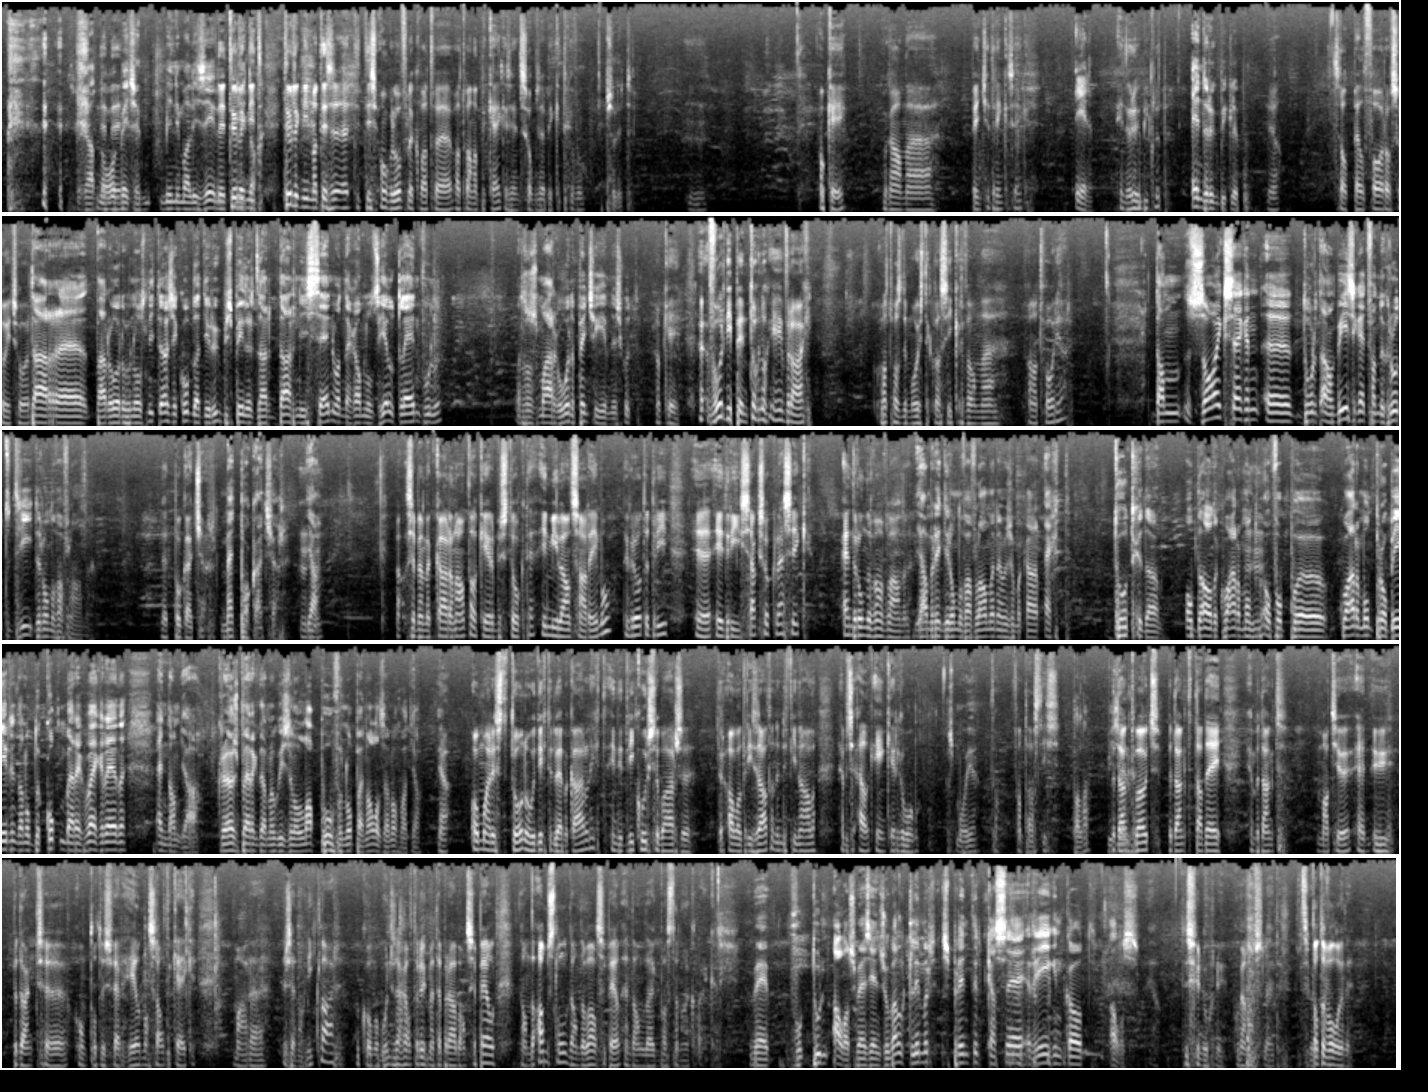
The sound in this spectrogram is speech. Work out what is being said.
Je gaat nog een beetje minimaliseren. Nee, tuurlijk niet. Tuurlijk niet, maar het is, uh, het is ongelooflijk wat we, wat we aan het bekijken zijn soms, heb ik het gevoel. Absoluut. Mm. Oké, okay. we gaan uh, een pintje drinken zeker? Eén. In de rugbyclub? In de rugbyclub. Ja. Het zal Pelfort of zoiets worden. Daar, uh, daar horen we ons niet thuis. Ik hoop dat die rugbyspelers daar, daar niet zijn, want dan gaan we ons heel klein voelen. Maar als we maar gewoon een pintje geven, is goed. Oké. Okay. Uh, voor die pint toch nog één vraag. Wat was de mooiste klassieker van, uh, van het voorjaar? Dan zou ik zeggen, door de aanwezigheid van de grote drie, de Ronde van Vlaanderen. Met Pogacar. Met Pogacar, mm -hmm. ja. Ze hebben elkaar een aantal keren bestookt. Hè. In Milaan-San Remo, de grote drie. Uh, E3 Saxo Classic en de Ronde van Vlaanderen. Ja, maar in die Ronde van Vlaanderen hebben ze elkaar echt dood gedaan. Op de oude Quaremont, mm -hmm. of op uh, Quaremont proberen, dan op de Koppenberg wegrijden. En dan ja, Kruisberg, dan nog eens een lap bovenop en alles en nog wat. Ja. Ja. Om maar eens te tonen hoe dicht het bij elkaar ligt. In de drie koersen waar ze er alle drie zaten in de finale, hebben ze elk één keer gewonnen. Dat is mooi hè? Fantastisch. Voilà. Bedankt Wout, bedankt Tadej en bedankt Mathieu. En u bedankt uh, om tot dusver heel massaal te kijken. Maar uh, we zijn nog niet klaar. We komen woensdag al terug met de Brabantse pijl. Dan de Amstel, dan de Waalse pijl en dan Luik, Bastenaken, Wij doen alles. Wij zijn zowel klimmer, sprinter, kassei, regen, koud, alles. Ja, het is genoeg nu. We gaan afsluiten. Tot de volgende.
